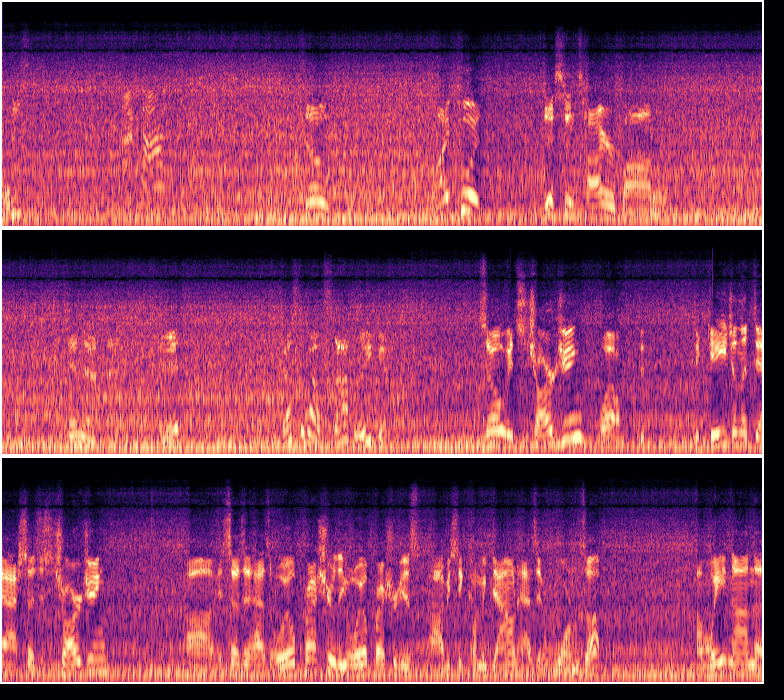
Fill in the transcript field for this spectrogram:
What is? I'm not. So, put this entire bottle in that thing, and it just about stopped leaking. So it's charging. Well, the, the gauge on the dash says it's charging. Uh, it says it has oil pressure. The oil pressure is obviously coming down as it warms up. I'm waiting on the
